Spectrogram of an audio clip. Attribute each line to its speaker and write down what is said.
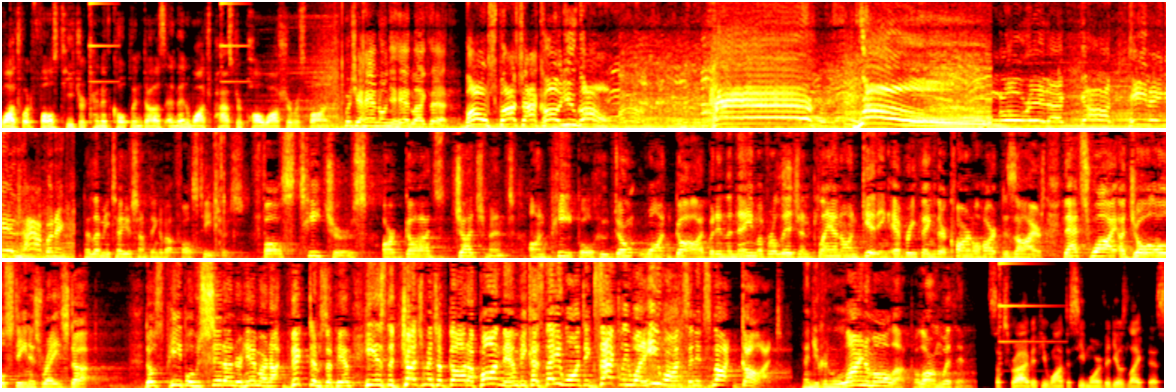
Speaker 1: Watch what false teacher Kenneth Copeland does, and then watch Pastor Paul Washer respond.
Speaker 2: Put your hand on your head like that. Bald spots, I call you gone. Hair grow. Glory to God. Is happening.
Speaker 3: Now, let me tell you something about false teachers. False teachers are God's judgment on people who don't want God, but in the name of religion plan on getting everything their carnal heart desires. That's why a Joel Osteen is raised up. Those people who sit under him are not victims of him. He is the judgment of God upon them because they want exactly what he wants and it's not God. And you can line them all up along with him.
Speaker 1: Subscribe if you want to see more videos like this.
